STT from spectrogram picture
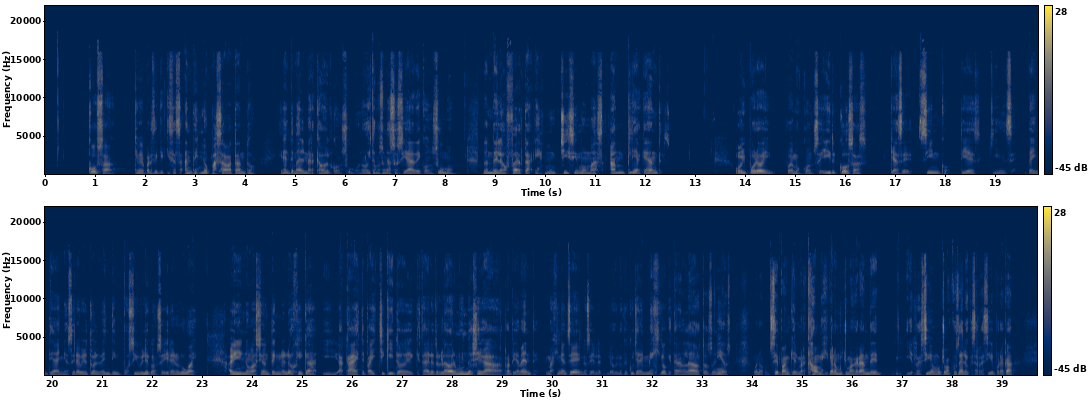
cosa que me parece que quizás antes no pasaba tanto era el tema del mercado del consumo. ¿no? Hoy estamos en una sociedad de consumo donde la oferta es muchísimo más amplia que antes. Hoy por hoy podemos conseguir cosas que hace 5, 10, 15, 20 años era virtualmente imposible conseguir en Uruguay. Hay una innovación tecnológica y acá este país chiquito que está del otro lado del mundo llega rápidamente. Imagínense, no sé, los, que escuchan en México que están al lado de Estados Unidos. Bueno, sepan que el mercado mexicano es mucho más grande y recibe mucho más cosas de lo que se recibe por acá.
